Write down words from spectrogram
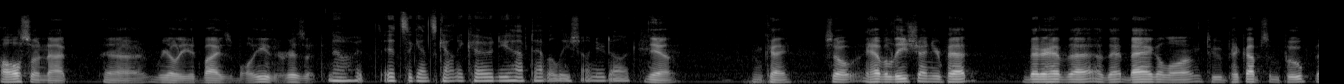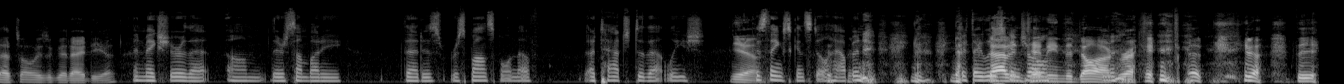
Also, not uh, really advisable either, is it? No, it, it's against county code. You have to have a leash on your dog. Yeah. Okay. So have a leash on your pet. Better have that, that bag along to pick up some poop. That's always a good idea. And make sure that um, there's somebody that is responsible enough attached to that leash. Yeah. Because things can still happen if they lose Not control. intending the dog, right? but you know, the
